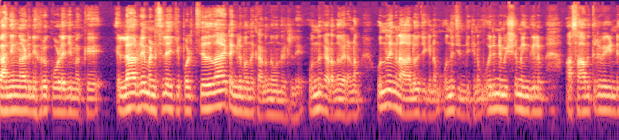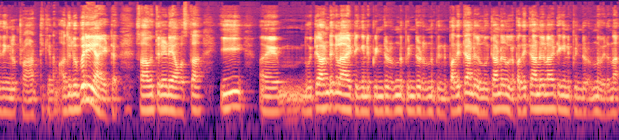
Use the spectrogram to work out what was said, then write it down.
കാഞ്ഞങ്ങാട് നെഹ്റു കോളേജുമൊക്കെ എല്ലാവരുടെയും മനസ്സിലേക്ക് ഇപ്പോൾ ചെറുതായിട്ടെങ്കിലും ഒന്ന് കടന്നു വന്നിട്ടില്ലേ? ഒന്ന് കടന്നു വരണം ഒന്ന് നിങ്ങൾ ആലോചിക്കണം ഒന്ന് ചിന്തിക്കണം. ഒരു നിമിഷമെങ്കിലും ആ സാവിത്രി വേണ്ടി നിങ്ങൾ പ്രാർത്ഥിക്കണം. അതിലുപരിയായിട്ട് സാവിത്രിയുടെ അവസ്ഥ ഈ നൂറ്റാണ്ടുകളായിട്ട് ഇങ്ങനെ പിന്തുടർന്ന് പിന്തുടർന്ന് പിന്നെ പതിറ്റാണ്ടുകൾ നൂറ്റാണ്ടുകളിൽ പതിറ്റാണ്ടുകളായിട്ട് ഇങ്ങനെ പിന്തുടർന്ന് വരുന്ന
